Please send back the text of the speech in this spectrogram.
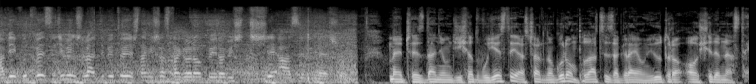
a w wieku 29 lat debiutujesz na Mistrzostwach Europy i robisz trzy asy w meczu. Mecze z Danią dziś o 20, a z Czarnogórą Polacy zagrają jutro o 17.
